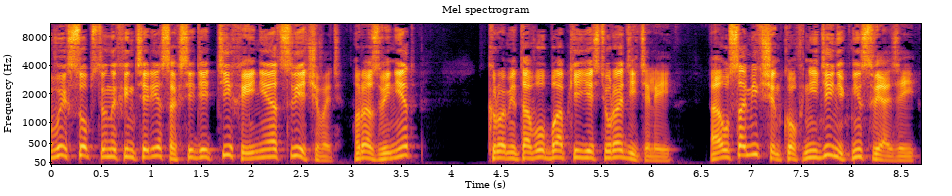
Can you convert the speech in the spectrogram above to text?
В их собственных интересах сидеть тихо и не отсвечивать, разве нет? — Кроме того, бабки есть у родителей, а у самих щенков ни денег, ни связей.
